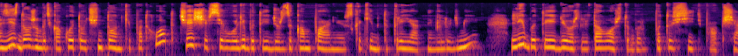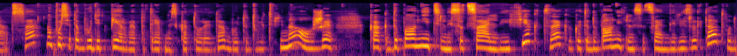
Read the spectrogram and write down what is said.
здесь должен быть какой-то очень тонкий подход. Чаще всего либо ты идешь за компанию с какими-то приятными людьми, либо ты идешь для того, чтобы потусить, пообщаться. Ну, пусть это будет первая потребность, которая да, будет удовлетворена, а уже как дополнительный социальный эффект, да, какой-то дополнительный социальный результат, вот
